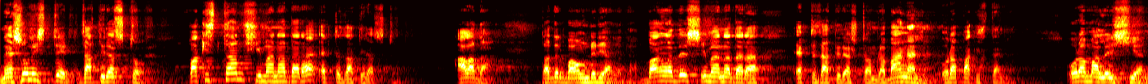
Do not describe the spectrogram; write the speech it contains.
ন্যাশন স্টেট জাতিরাষ্ট্র পাকিস্তান সীমানা দ্বারা একটা জাতিরাষ্ট্র আলাদা তাদের বাউন্ডারি আলাদা। বাংলাদেশ সীমানা দ্বারা একটা জাতিরাষ্ট্র আমরা বাঙালি ওরা পাকিস্তানি। ওরা মালয়েশিয়ান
